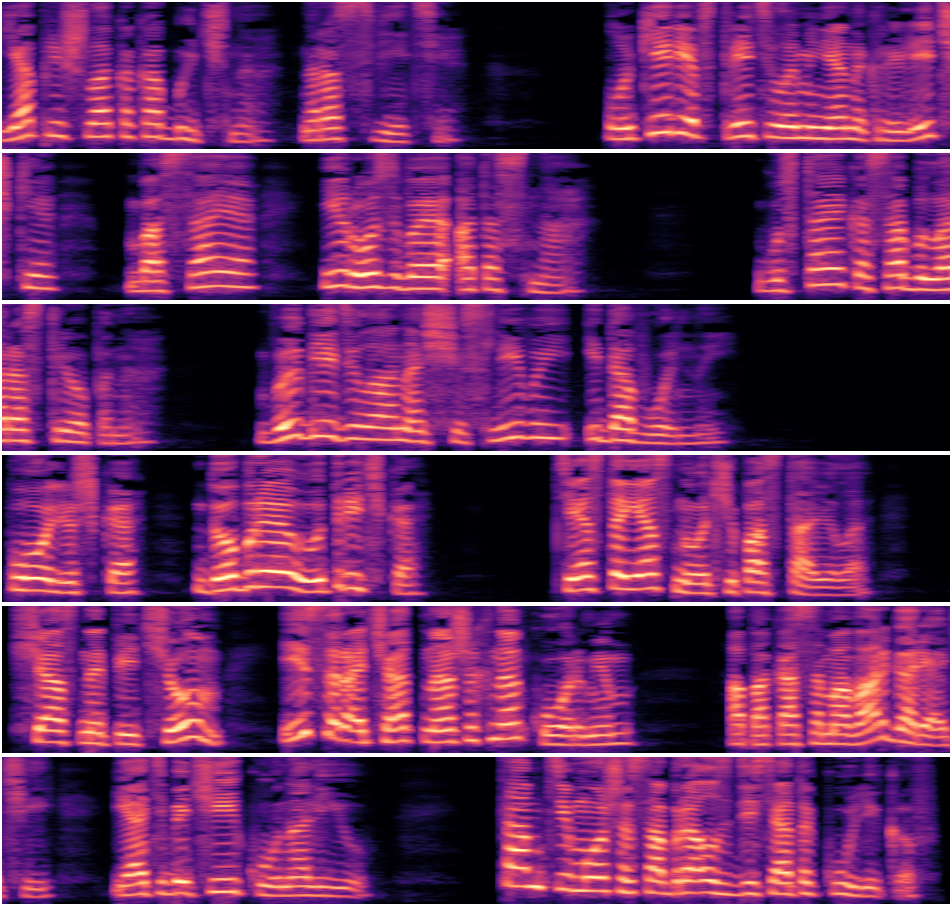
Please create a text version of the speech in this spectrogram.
я пришла, как обычно, на рассвете. Лукерия встретила меня на крылечке, босая и розовая ото сна. Густая коса была растрепана. Выглядела она счастливой и довольной. «Полюшка, доброе утречко! Тесто я с ночи поставила. Сейчас напечем и сырочат наших накормим. А пока самовар горячий, я тебе чайку налью. Там Тимоша собрал с десяток уликов.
